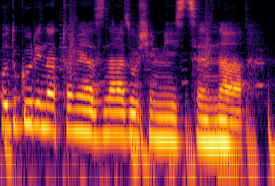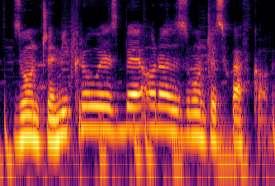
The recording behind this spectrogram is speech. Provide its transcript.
Od góry natomiast znalazło się miejsce na złącze micro USB oraz złącze słuchawkowe.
